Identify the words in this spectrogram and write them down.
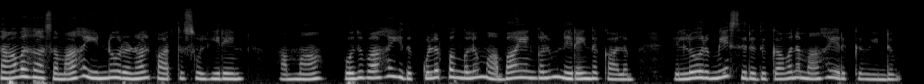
சாவகாசமாக இன்னொரு நாள் பார்த்து சொல்கிறேன். அம்மா பொதுவாக இது குழப்பங்களும் அபாயங்களும் நிறைந்த காலம். எல்லோருமே சிறிது கவனமாக இருக்க வேண்டும்.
